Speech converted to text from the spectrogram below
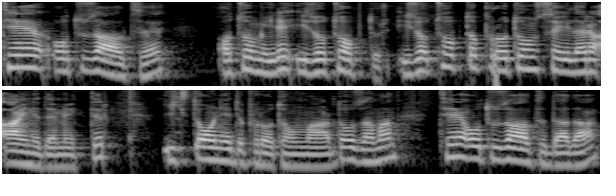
T36 atomu ile izotoptur. İzotop da proton sayıları aynı demektir. X'de 17 proton vardı. O zaman T36'da da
